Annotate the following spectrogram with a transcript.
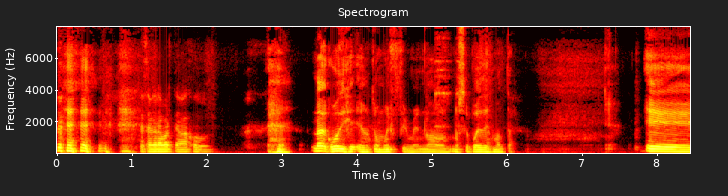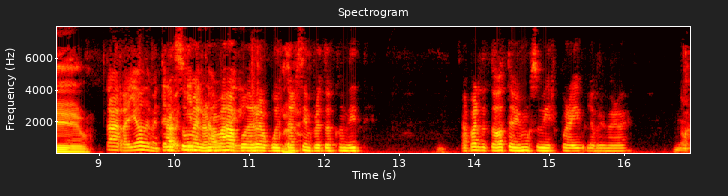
Te saca la parte de abajo. No, como dije, es un muy firme, no, no se puede desmontar. Eh, Estaba rayado de meterlo Asúmelo, no vas a poder ocultar Claro. siempre tu escondite. Aparte, todos te vimos subir por ahí la primera vez. No.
